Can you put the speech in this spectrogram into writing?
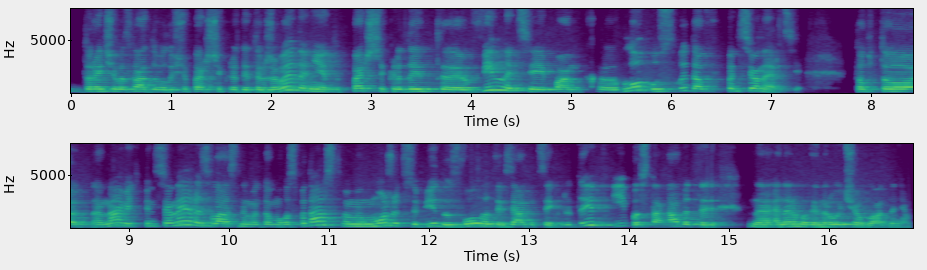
До речі, ви згадували, що перші кредити вже видані. Тут перший кредит в Вінниці банк Глобус видав пенсіонерці. Тобто е, навіть пенсіонери з власними домогосподарствами можуть собі дозволити взяти цей кредит і поставити енергогенеруюче обладнання.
